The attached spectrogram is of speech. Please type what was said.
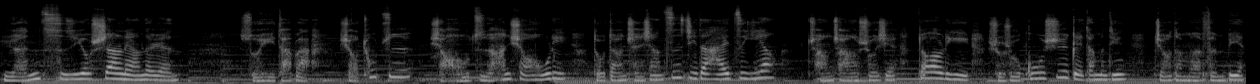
仁慈又善良的人，所以他把小兔子、小猴子和小狐狸都当成像自己的孩子一样，常常说些道理，说说故事给他们听，教他们分辨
